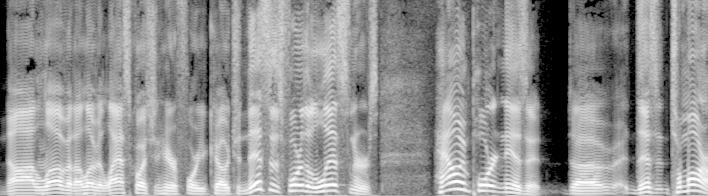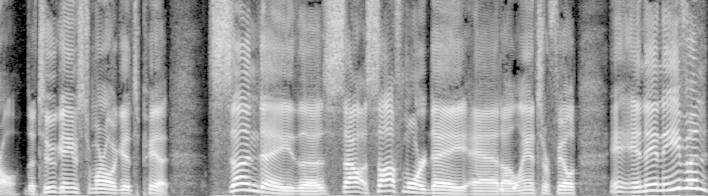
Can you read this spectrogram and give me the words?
No, I love it. I love it. Last question here for you, Coach, and this is for the listeners. How important is it uh, this tomorrow? The two games tomorrow against Pitt. Sunday, the so- sophomore day at uh, Lancer Field, and, and then even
